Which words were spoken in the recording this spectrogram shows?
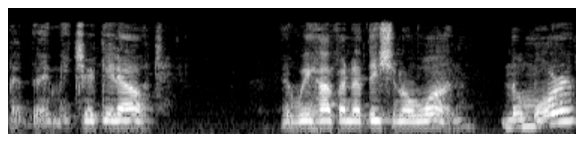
But let me check it out. And we have an additional one. No more?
